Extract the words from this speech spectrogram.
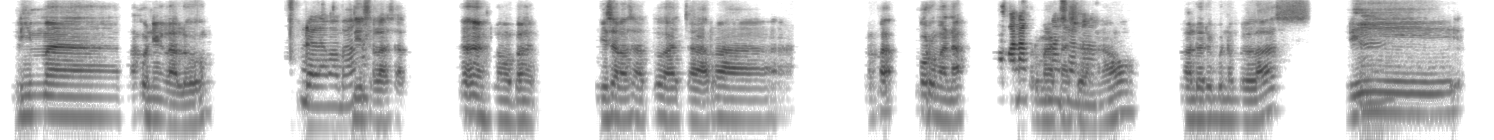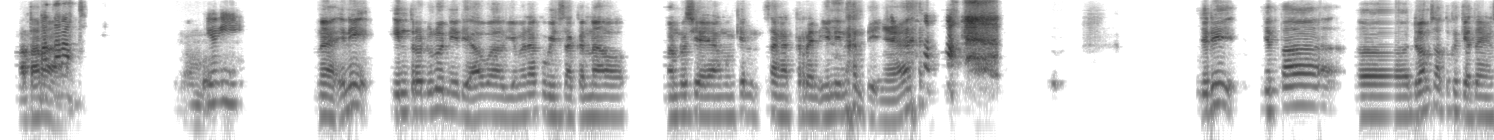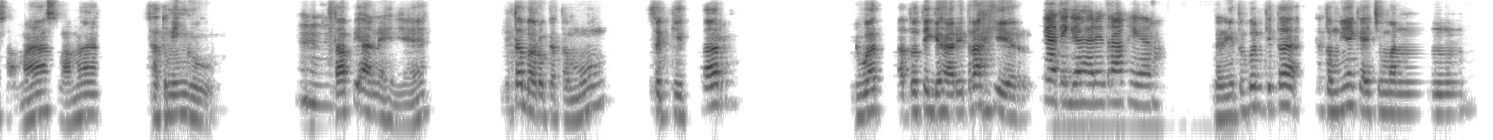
lima tahun yang lalu Udah lama di banget. salah satu Eh, lama banget di salah satu acara apa forum anak Anak forum anak nasional. nasional tahun 2016 di Mataram. Mataram. Lombok. Yoi. Nah ini intro dulu nih di awal gimana aku bisa kenal manusia yang mungkin sangat keren ini nantinya. Jadi kita eh, dalam satu kegiatan yang sama selama satu minggu. Hmm. Tapi anehnya kita baru ketemu sekitar dua atau tiga hari terakhir. Ya, tiga hari terakhir. Dan itu pun kita ketemunya kayak cuman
